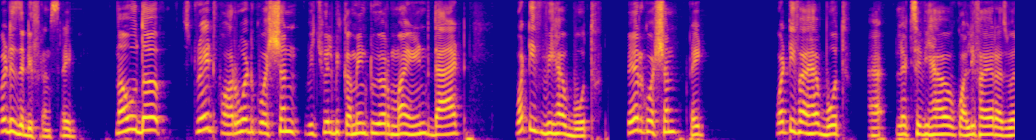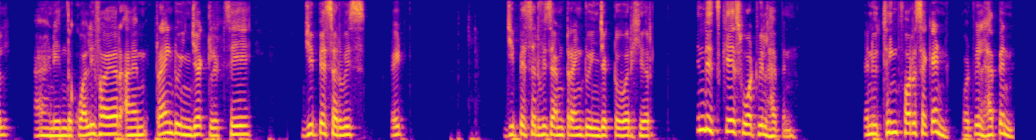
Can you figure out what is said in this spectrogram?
what is the difference, right? Now the straightforward question which will be coming to your mind that what if we have both? Fair question, right? What if I have both? Uh, let's say we have qualifier as well and in the qualifier i am trying to inject let's say gpay service right? Gpay service i'm trying to inject over here. In this case what will happen? Can you think for a second what will happen?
